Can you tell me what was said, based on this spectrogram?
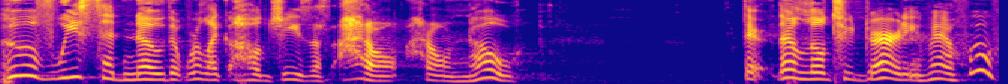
Who have we said no that we're like, oh Jesus, I don't, I don't know. They're, they're a little too dirty. Man, whew,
